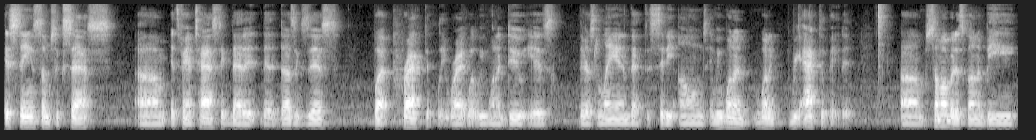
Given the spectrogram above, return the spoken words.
is seeing some success. Um, it's fantastic that it, that it does exist, but practically, right, what we want to do is there's land that the city owns and we want to want to reactivate it. Um, some of it is going to be,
